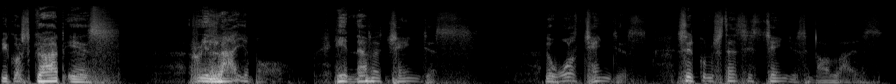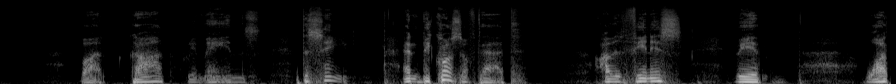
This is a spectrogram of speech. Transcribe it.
because God is reliable. He never changes. The world changes. Circumstances changes in our lives. But God remains the same. And because of that, I will finish with what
